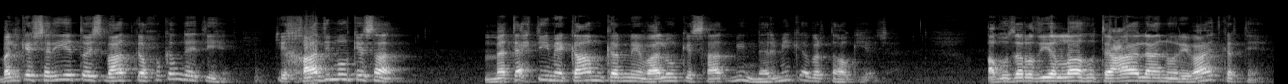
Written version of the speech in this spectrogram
بلکہ شریعت تو اس بات کا حکم دیتی ہے کہ خادموں کے ساتھ متحتی میں کام کرنے والوں کے ساتھ بھی نرمی کا برتاؤ کیا جائے۔ ابو ذر رضی اللہ تعالی عنہ روایت کرتے ہیں۔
